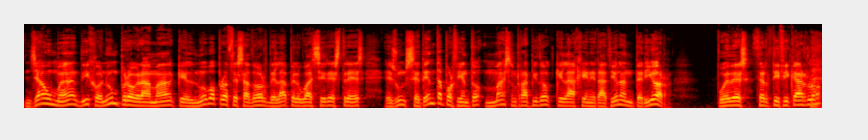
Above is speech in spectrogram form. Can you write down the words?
Jauma dijo en un programa que el nuevo procesador del Apple Watch Series 3 es un 70% más rápido que la generación anterior. ¿Puedes certificarlo?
